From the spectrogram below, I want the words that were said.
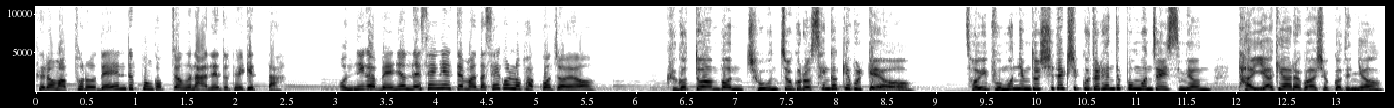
그럼 앞으로 내 핸드폰 걱정은 안 해도 되겠다. 언니가 매년 내 생일 때마다 새 걸로 바꿔줘요. 그것도 한번 좋은 쪽으로 생각해 볼게요. 저희 부모님도 시댁 식구들 핸드폰 문제 있으면 다 이야기하라고 하셨거든요.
